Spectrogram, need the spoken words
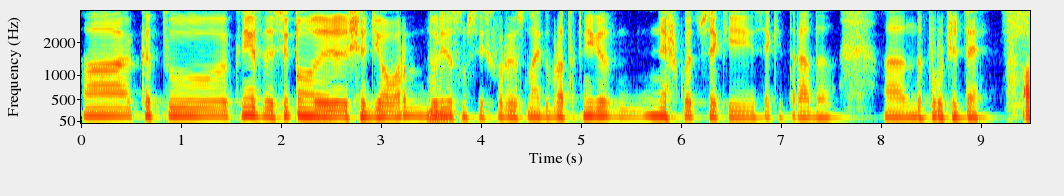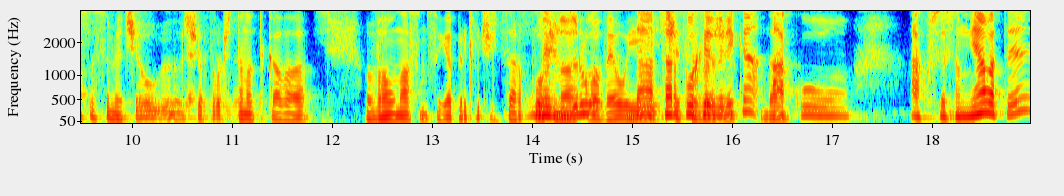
А, като книгата действително е шедьовър, дори да съм се изхвърлил с най-добрата книга, нещо, което всеки, всеки трябва да, а, да прочете. Аз не съм я чел, ще я прочета на такава вълна съм сега. Приключих цар Плъх на Клавел и да, Цар Плъх е велика. Да. Ако, ако се съмнявате,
